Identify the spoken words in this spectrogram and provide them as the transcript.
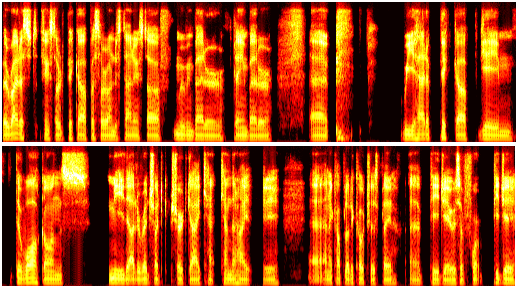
but right as things started to pick up, I started understanding stuff, moving better, playing better. Uh, we had a pickup game. The walk-ons, me, the other red shirt shirt guy, Camden Heide uh, and a couple of the coaches played. Uh, PJ, who's a for PJ,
